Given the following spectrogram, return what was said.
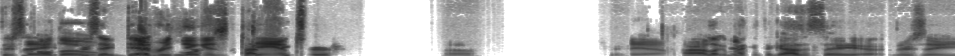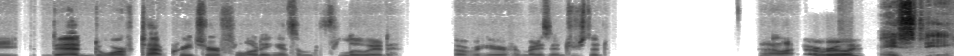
there's a Although there's a dead everything is damp. Uh, Yeah. all right, I look back at the guys and say, uh, "There's a dead dwarf type creature floating in some fluid over here. If anybody's interested." And I like, Oh, really? Hasty.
